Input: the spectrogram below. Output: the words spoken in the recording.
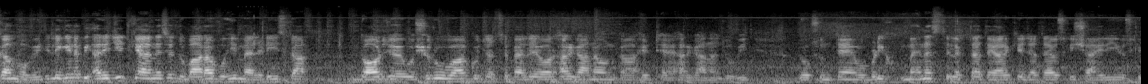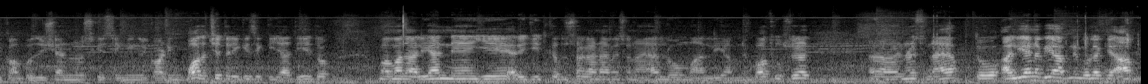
कम हो गई थी। लेकिन अभी अरिजीत के आने से दोबारा वही मेलोडीज़ का दौर जो है, वो शुरू हुआ। कुछ अर्से पहले और हर गाना उनका हिट है, हर गाना जो भी लोग सुनते हैं, वो बड़ी मेहनत से लगता है, तैयार किया जाता है। उसकी शायरी, उसकी कॉम्पोजिशन उसकी सिंगिंग रिकॉर्डिंग बहुत अच्छे तरीके से की जाती है। तो मोहम्मद आलियान ने ये अरिजीत का दूसरा गाना हमें सुनाया लो मान लिया हमने। बहुत खूबसूरत इन्होंने सुनाया। तो आलियान अभी आपने बोला कि आप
